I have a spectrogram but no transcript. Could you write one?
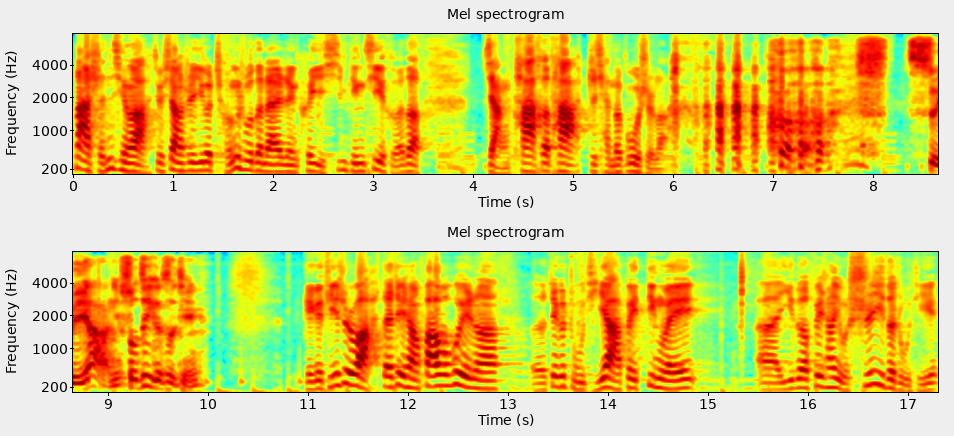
那神情啊，就像是一个成熟的男人可以心平气和的讲他和他之前的故事了。谁呀？你说这个事情？给个提示吧，在这场发布会呢，呃，这个主题啊被定为，呃，一个非常有诗意的主题。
